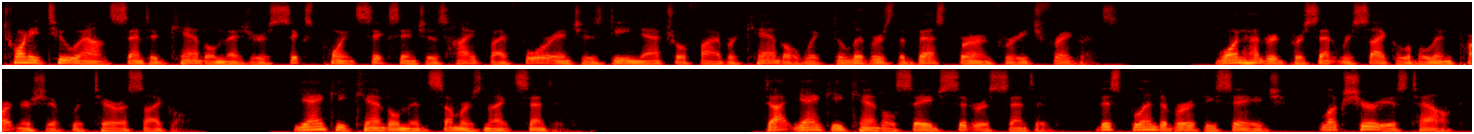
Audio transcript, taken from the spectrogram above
22 ounce scented candle measures 6.6 inches height by 4 inches D natural fiber candle wick delivers the best burn for each fragrance. 100% recyclable in partnership with TerraCycle. Yankee Candle Midsummer's Night Scented. Yankee Candle Sage Citrus Scented. This blend of earthy sage, luxurious talc,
